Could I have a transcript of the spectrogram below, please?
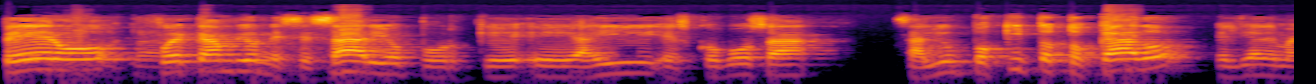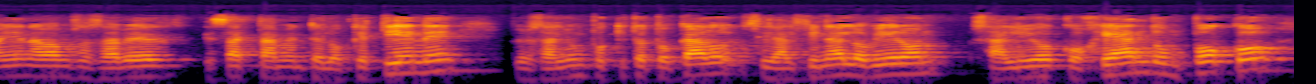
pero fue cambio necesario porque eh, ahí Escobosa Salió un poquito tocado, el día de mañana vamos a saber exactamente lo que tiene, pero salió un poquito tocado. Si al final lo vieron, salió cojeando un poco.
